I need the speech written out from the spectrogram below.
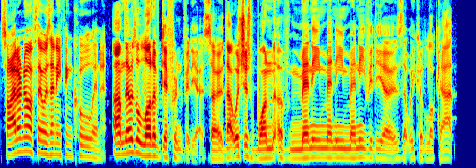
So I don't know if there was anything cool in it. Um, there was a lot of different videos, so that was just one of many, many, many videos that we could look at.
